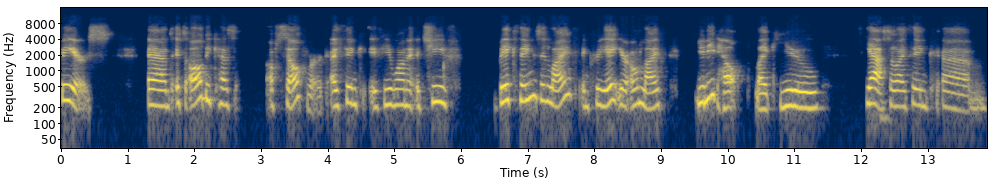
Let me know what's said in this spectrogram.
fears and it's all because of self work. I think if you want to achieve big things in life and create your own life, you need help. Like you, yeah. So I think, um,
